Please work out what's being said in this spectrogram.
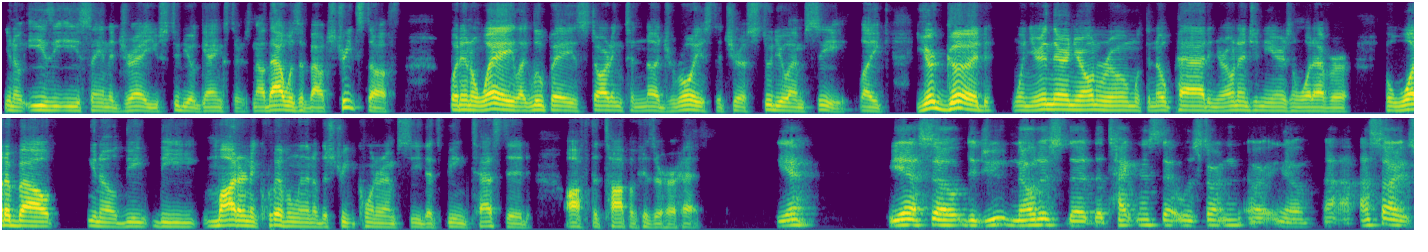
you know, Easy E saying to Dre, You studio gangsters. Now, that was about street stuff, but in a way, like Lupe is starting to nudge Royce that you're a studio MC. Like you're good when you're in there in your own room with the notepad and your own engineers and whatever. But what about you know the the modern equivalent of the street corner MC that's being tested off the top of his or her head. Yeah, yeah. So did you notice the the tightness that was starting, or you know, I, I started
